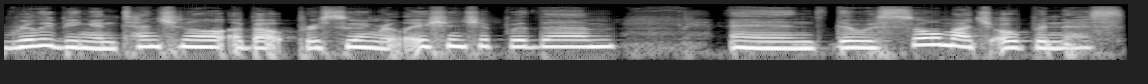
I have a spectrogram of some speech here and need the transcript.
really being intentional about pursuing relationship with them and there was so much openness.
